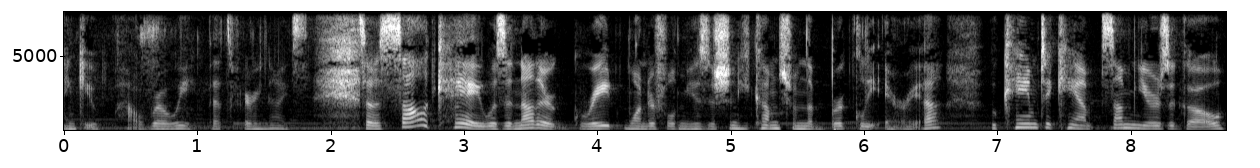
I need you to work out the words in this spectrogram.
Thank you. Wow, Rowie, that's very nice. So, Saul Kaye was another great, wonderful musician. He comes from the Berkeley area, who came to camp some years ago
